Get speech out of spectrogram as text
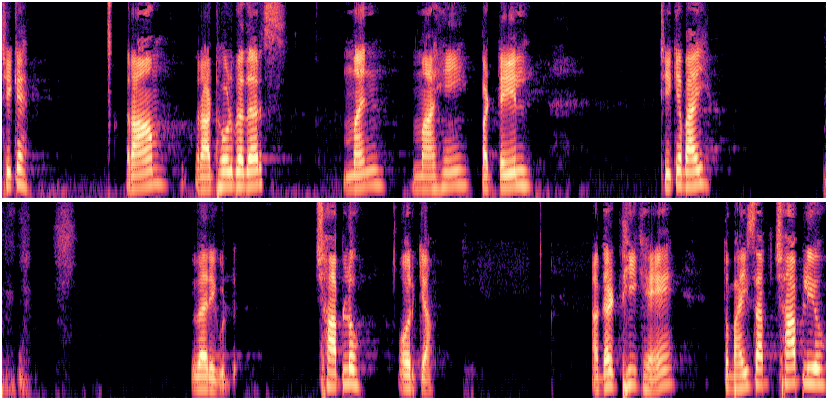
ठीक है? राम राठौड़ ब्रदर्स मन माही पटेल ठीक है भाई? वेरी गुड छाप लो, और क्या? अगर ठीक है तो भाई साहब छाप लियो।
